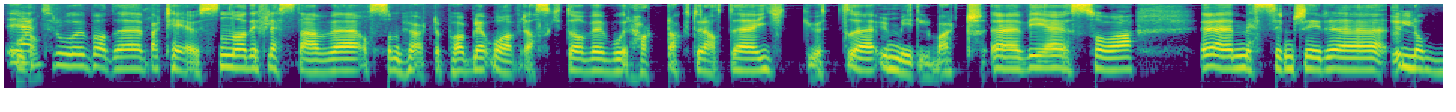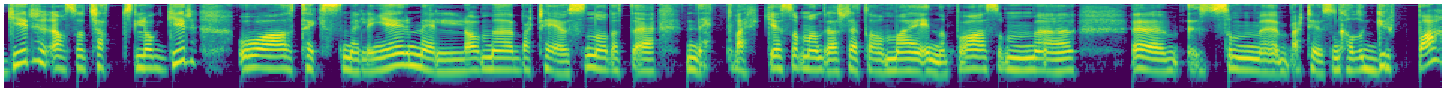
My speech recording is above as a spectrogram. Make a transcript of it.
jeg tror både Bertheussen og de fleste av eh, oss som hørte på, ble overrasket over hvor hardt aktoratet gikk ut uh, umiddelbart. Uh, vi så uh, Messenger-logger, altså chat-logger, og tekstmeldinger mellom Bertheussen og dette nettverket som Andreas Slettholm er inne på, som, som Bertheussen kaller Gruppa,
